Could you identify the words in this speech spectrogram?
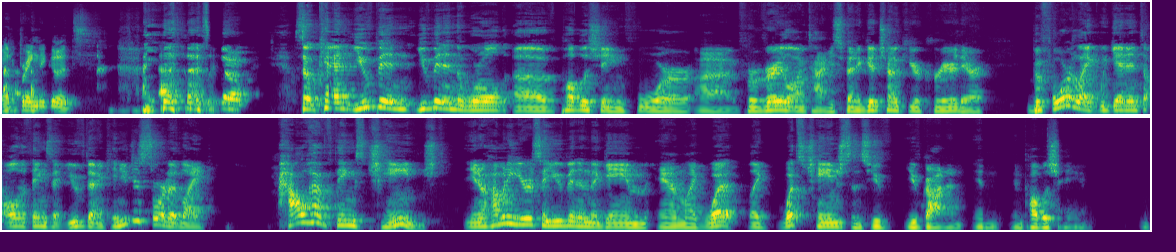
got to bring the goods. so, so Ken, you've been you've been in the world of publishing for uh, for a very long time. You spent a good chunk of your career there. Before, like we get into all the things that you've done, can you just sort of like how have things changed you know how many years have you been in the game and like what like what's changed since you've you've gotten in in publishing and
